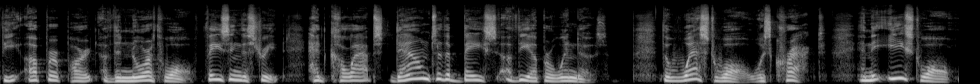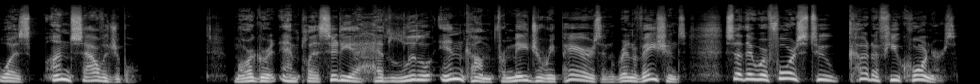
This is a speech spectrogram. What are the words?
The upper part of the north wall, facing the street, had collapsed down to the base of the upper windows. The west wall was cracked, and the east wall was unsalvageable. Margaret and Placidia had little income from major repairs and renovations, so they were forced to cut a few corners.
